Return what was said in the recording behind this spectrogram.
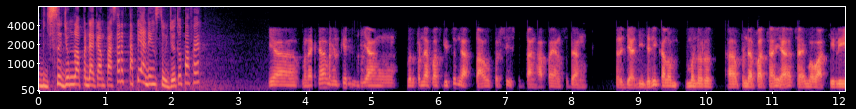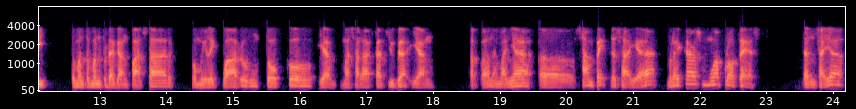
sejumlah pedagang pasar, tapi ada yang setuju tuh Pak Fer? Ya, mereka mungkin yang berpendapat gitu nggak tahu persis tentang apa yang sedang terjadi. Jadi kalau menurut uh, pendapat saya, saya mewakili teman-teman pedagang pasar, pemilik warung, toko, ya masyarakat juga yang apa namanya uh, sampai ke saya, mereka semua protes. Dan saya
